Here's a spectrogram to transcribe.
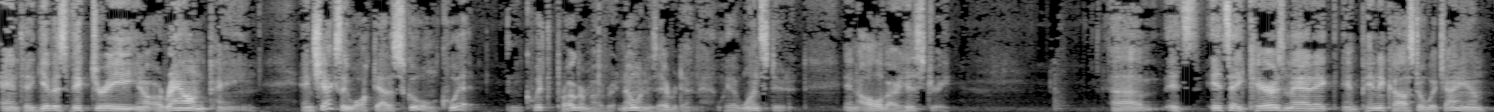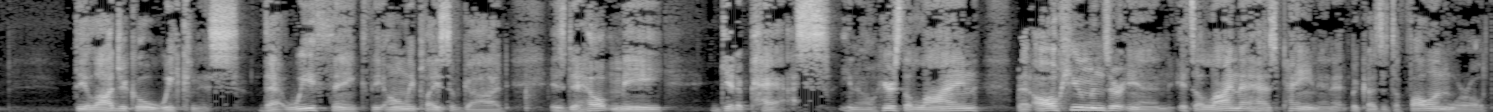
and to give us victory you know, around pain. And she actually walked out of school and quit and quit the program over it. No one has ever done that. We had one student in all of our history. Um, it's it's a charismatic and Pentecostal, which I am, theological weakness that we think the only place of God is to help me get a pass. You know, here's the line that all humans are in. It's a line that has pain in it because it's a fallen world,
